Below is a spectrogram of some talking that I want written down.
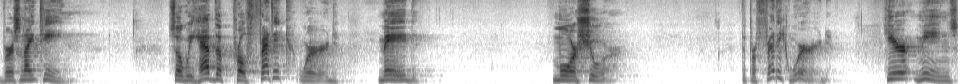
Verse 19. So we have the prophetic word made more sure. The prophetic word here means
